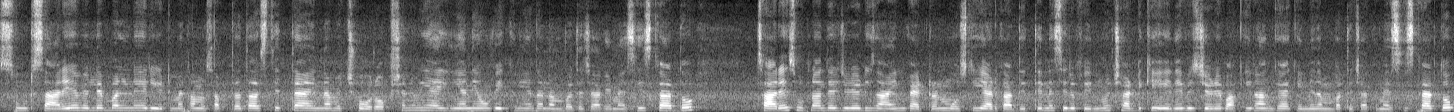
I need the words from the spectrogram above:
ਸੂਟ ਸਾਰੇ ਅਵੇਲੇਬਲ ਨੇ। ਰੇਟ ਮੈਂ ਤੁਹਾਨੂੰ ਸਭ ਦਾ ਦੱਸ ਦਿੱਤਾ ਹੈ। ਇਹਨਾਂ ਵਿੱਚ ਹੋਰ ਆਪਸ਼ਨ ਵੀ ਹੈਗੀਆਂ ਨੇ। ਉਹ ਵੇਖਣੀਆਂ ਦਾ ਨੰਬਰ ਤੇ ਜਾ ਕੇ ਮੈਸੇਜ ਕਰ ਦਿਓ। ਸਾਰੇ ਸੂਟਾਂ ਦੇ ਜਿਹੜੇ ਡਿਜ਼ਾਈਨ ਪੈਟਰਨ ਮੋਸਟਲੀ ਐਡ ਕਰ ਦਿੱਤੇ ਨੇ। ਸਿਰਫ ਇਹਨੂੰ ਛੱਡ ਕੇ ਇਹਦੇ ਵਿੱਚ ਜਿਹੜੇ ਬਾਕੀ ਰੰਗ ਹੈ ਕਿੰਨੇ ਨੰਬਰ ਤੇ ਜਾ ਕੇ ਮੈਸੇਜ ਕਰ ਦਿਓ।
